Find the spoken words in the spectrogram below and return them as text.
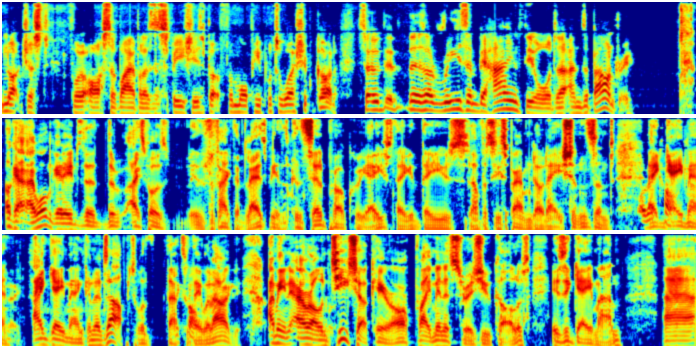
not just for our survival as a species, but for more people to worship God. So th- there's a reason behind the order and the boundary. Okay, I won't get into the, the I suppose the fact that lesbians can still procreate. They they use obviously sperm donations, and well, uh, gay men and gay men can adopt. Well, that's they what they will argue. I mean, our own Taoiseach here, or Prime Minister, as you call it, is a gay man. Uh,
